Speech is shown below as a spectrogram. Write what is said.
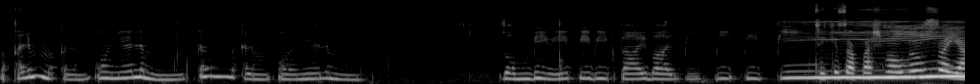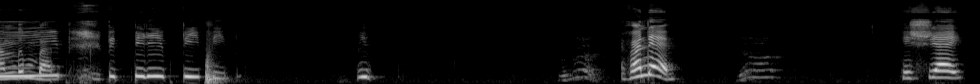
Bakalım bakalım oynayalım. Bakalım bakalım oynayalım. Zombi bip bip bip bay bay bip bip bip bip. Tek hesaplaşma olursa yandım ben. Bip bip bip bip. Bip. Efendim? Hiç şey.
